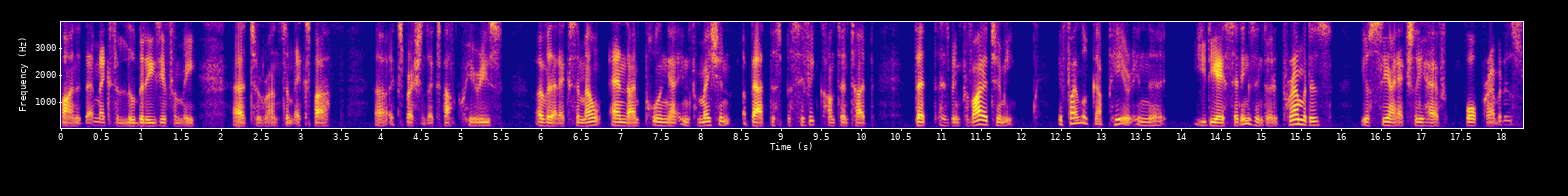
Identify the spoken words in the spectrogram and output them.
find that that makes it a little bit easier for me uh, to run some XPath uh, expressions, XPath queries over that XML and I'm pulling out information about the specific content type that has been provided to me. If I look up here in the UDA settings and go to parameters, you'll see I actually have four parameters.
